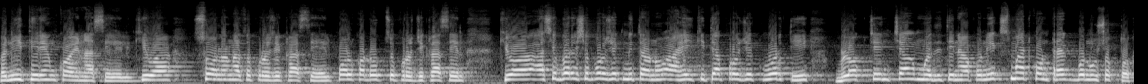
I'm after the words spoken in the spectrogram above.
पण इथेरियम कॉईन असेल किंवा सोलानाचं प्रोजेक्ट असेल पोलकाडोटचं प्रोजेक्ट असेल किंवा असे बरेचसे प्रोजेक्ट मित्रांनो आहे की त्या प्रोजेक्टवरती ब्लॉकचेनच्या मदतीने आपण एक स्मार्ट कॉन्ट्रॅक्ट बनवू शकतो.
